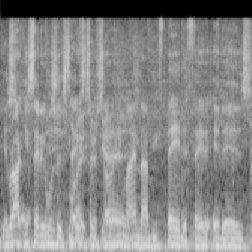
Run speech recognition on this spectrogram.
Yes, Rahkii sir. said he was a This is like taster, so he might not be faded. Faded, it is.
